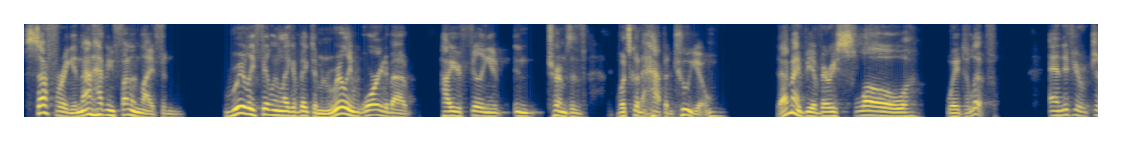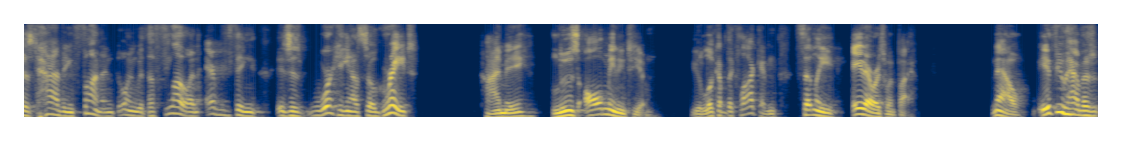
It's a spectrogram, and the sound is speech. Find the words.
suffering and not having fun in life and really feeling like a victim and really worried about how you're feeling in terms of what's going to happen to you, that might be a very slow way to live. And if you're just having fun and going with the flow and everything is just working out so great, time may lose all meaning to you. You look up the clock and suddenly eight hours went by. Now, if you have a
